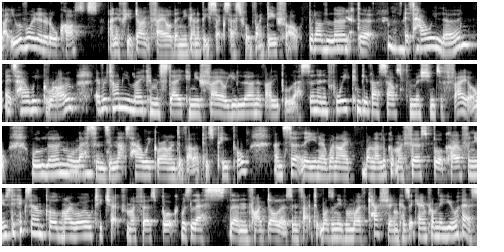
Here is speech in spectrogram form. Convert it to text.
like you avoid it at all costs, and if you don't fail, then you're going to be successful by default. But I've learned yeah. that it's how we learn, it's how we grow. Every time you make a mistake and you fail, you learn a valuable lesson. And if we can give ourselves permission to fail, we'll learn more mm-hmm. lessons, and that's how we grow and develop as people. And certainly, you know, when I when I look at my first book, I often use the example my royalty check for my first book was less than five dollars. In fact, it wasn't even worth cashing because it came from the US,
